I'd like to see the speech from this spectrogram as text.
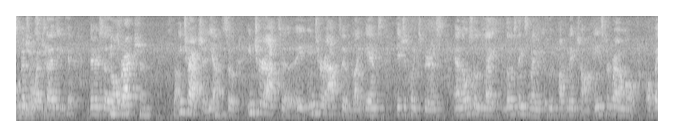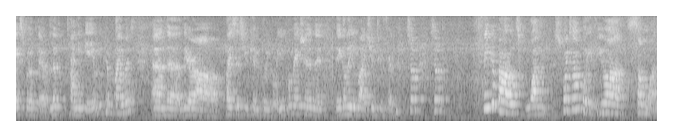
all the special ways, website that you can. There's a lot of- Interaction stuff. Interaction, yeah. So interactive, eh, interactive like games, digital experience, and also like those things like if we publish on Instagram or, or Facebook, there are little tiny game you can play with, and uh, there are places you can put your information, and they're gonna invite you to further. So so think about one. For example, if you are someone,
